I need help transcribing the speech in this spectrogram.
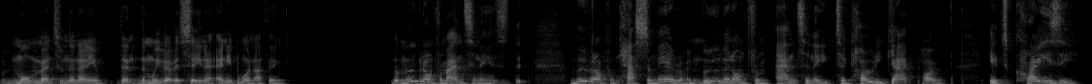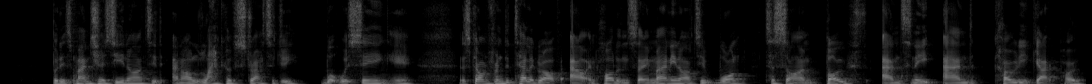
with more momentum than any than, than we've ever seen at any point, I think. But moving on from Antony, the, moving on from Casemiro, moving on from Antony to Cody Gakpo, it's crazy. But it's Manchester United and our lack of strategy, what we're seeing here. It's coming from the Telegraph out in Holland saying Man United want to sign both Antony and Cody Gakpo.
